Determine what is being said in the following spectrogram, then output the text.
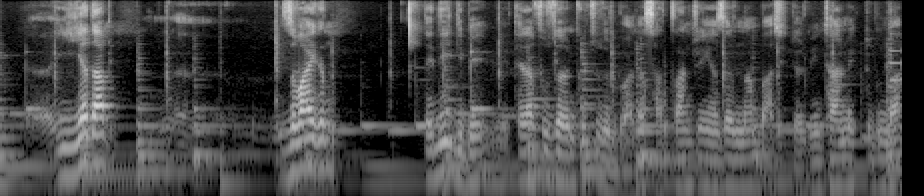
E, ya da e, Zweig'ın dediği gibi telaffuzlarım kötüdür bu arada. Satrancın yazarından bahsediyorum. İntihar mektubunda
